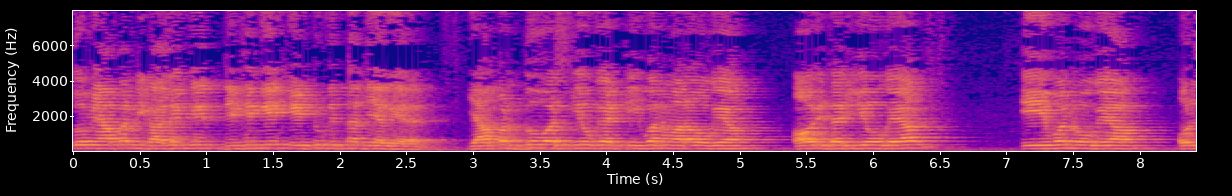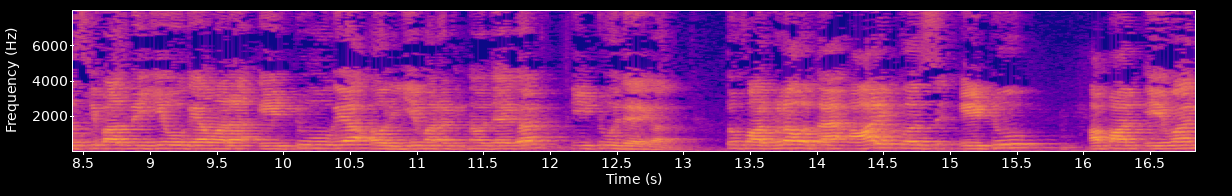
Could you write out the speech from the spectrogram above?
तो हम यहाँ पर निकालेंगे, देखेंगे ए टू कितना दिया गया है। यहाँ पर दो वर्ष ये हो गया टी वन हमारा हो गया, और इधर ये हो गया ए वन हो गया, और इसके बाद में ये हो गया हमारा ए टू हो गया, और ये हमारा कितना हो जाएगा? टी टू हो जाएगा। तो फार्मूला होता है R equals A two upon A one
